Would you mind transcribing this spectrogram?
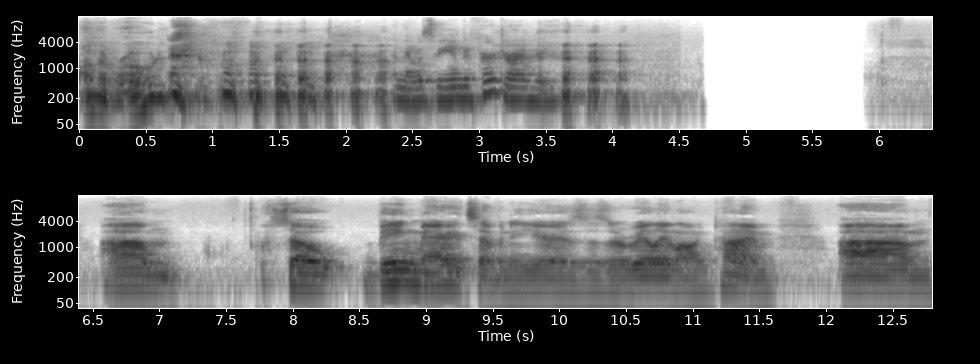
"On the road." and that was the end of her driving. Um, so being married 70 years is a really long time. Um,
